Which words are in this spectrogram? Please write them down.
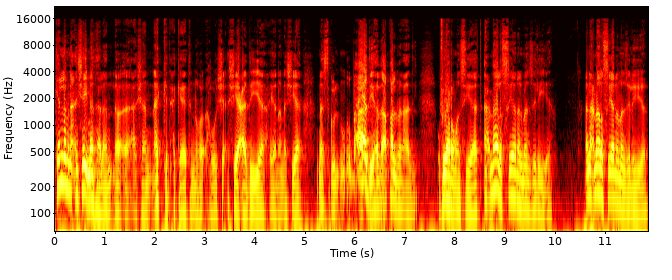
تكلمنا عن شيء مثلا عشان نأكد حكاية إنه هو أشياء عادية أحيانا أشياء الناس تقول عادي هذا أقل من عادي. وفيها رومانسيات. أعمال الصيانة المنزلية. أنا أعمال الصيانة المنزلية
